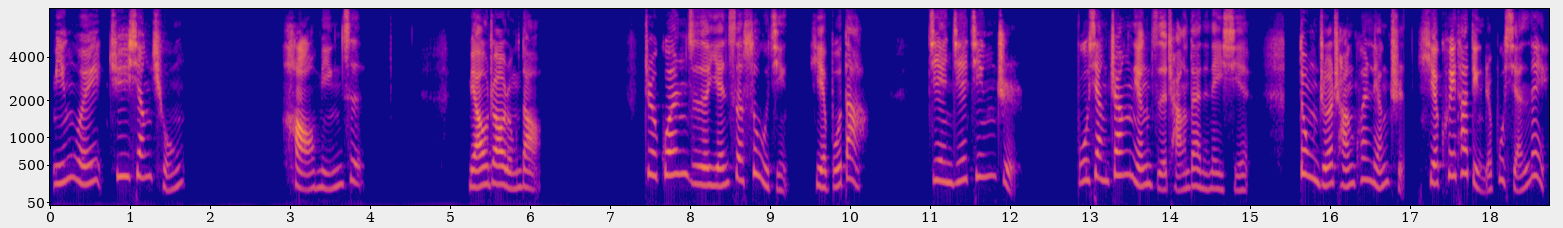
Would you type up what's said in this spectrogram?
名为居香琼。”好名字。苗昭荣道：“这冠子颜色素净，也不大，简洁精致，不像张娘子常戴的那些，动辄长宽两尺，也亏她顶着不嫌累。”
